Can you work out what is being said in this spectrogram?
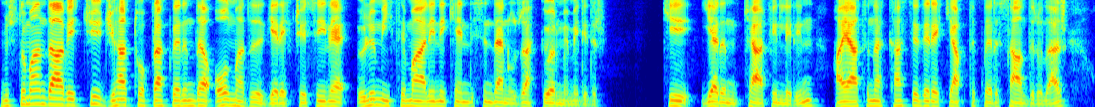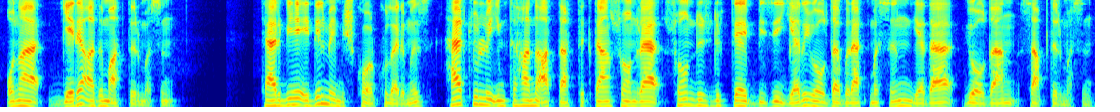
Müslüman davetçi cihat topraklarında olmadığı gerekçesiyle ölüm ihtimalini kendisinden uzak görmemelidir. Ki yarın kafirlerin hayatına kastederek yaptıkları saldırılar ona geri adım attırmasın. Terbiye edilmemiş korkularımız her türlü imtihanı atlattıktan sonra son düzlükte bizi yarı yolda bırakmasın ya da yoldan saptırmasın.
